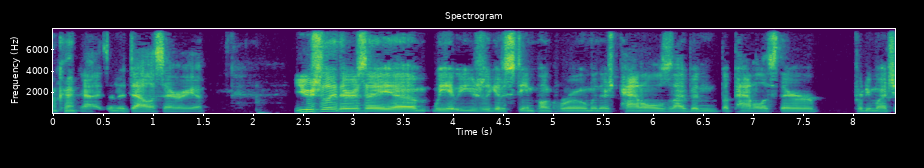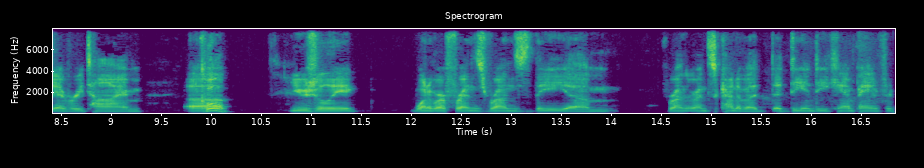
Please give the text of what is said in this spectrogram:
Okay. Yeah, it's in the Dallas area. Usually there's a um, we we usually get a steampunk room and there's panels and I've been a panelist there pretty much every time. Uh, Cool. Usually, one of our friends runs the um, run, runs kind of a, a D&D campaign for,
